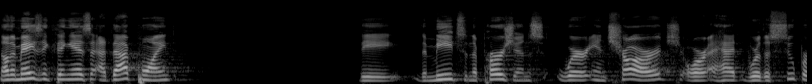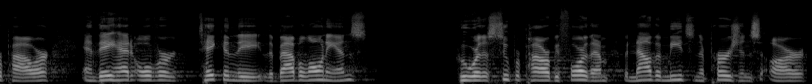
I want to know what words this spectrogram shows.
Now, the amazing thing is, at that point, the, the Medes and the Persians were in charge or had, were the superpower, and they had overtaken the, the Babylonians, who were the superpower before them, but now the Medes and the Persians are,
